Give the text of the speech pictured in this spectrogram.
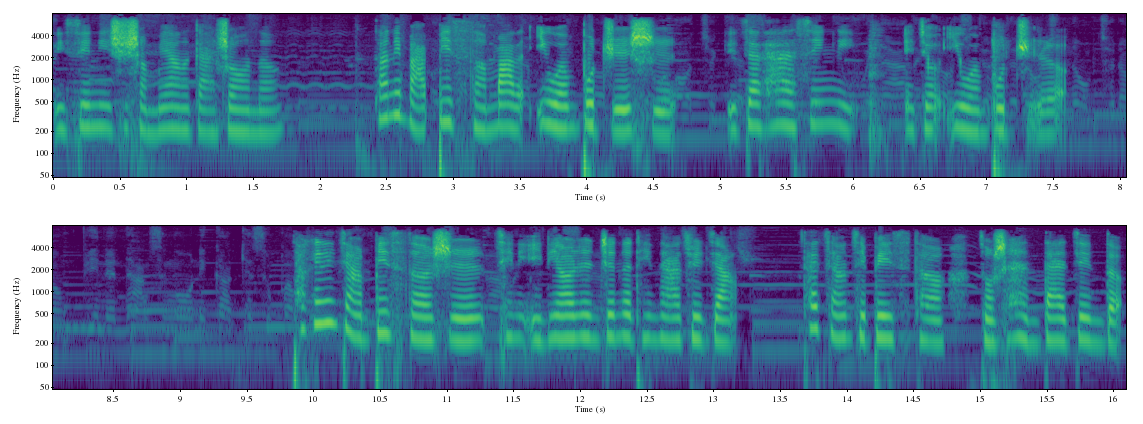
你心里是什么样的感受呢？当你把 Beast 骂得一文不值时，你在他的心里也就一文不值了。他跟你讲 Beast 时，请你一定要认真的听他去讲。他讲起 Beast 总是很带劲的，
